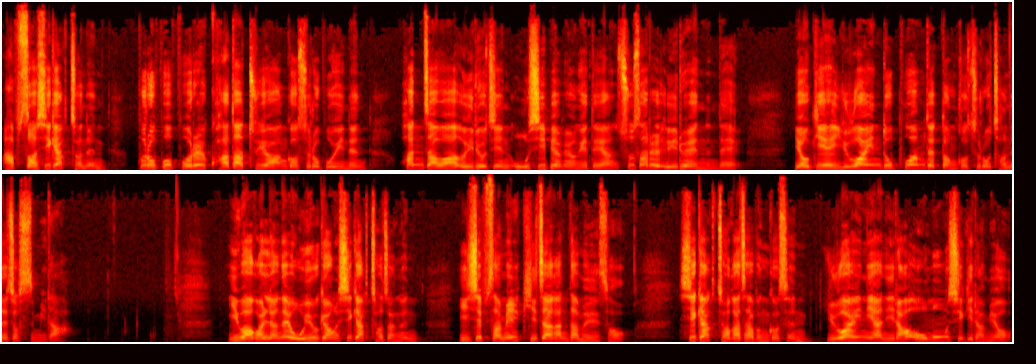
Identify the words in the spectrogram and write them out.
앞서 식약처는 프로포폴을 과다 투여한 것으로 보이는 환자와 의료진 50여 명에 대한 수사를 의뢰했는데 여기에 유아인도 포함됐던 것으로 전해졌습니다. 이와 관련해 오유경 식약처장은 23일 기자간담회에서 식약처가 잡은 것은 유아인이 아니라 어몽식이라며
